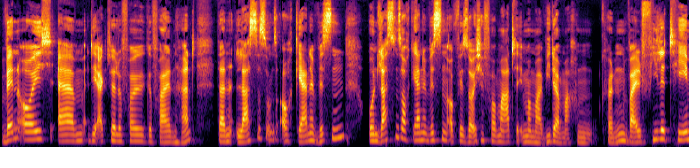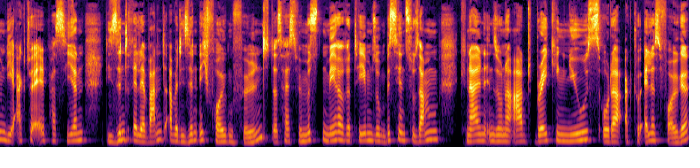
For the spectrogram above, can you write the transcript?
Wenn euch ähm, die aktuelle Folge gefallen hat, dann lasst es uns auch gerne wissen und lasst uns auch gerne wissen, ob wir solche Formate immer mal wieder machen können, weil viele Themen, die aktuell passieren, die sind relevant, aber die sind nicht folgenfüllend. Das heißt, wir müssten mehrere Themen so ein bisschen zusammenknallen in so eine Art Breaking News oder aktuelles Folge.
